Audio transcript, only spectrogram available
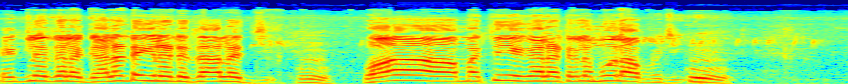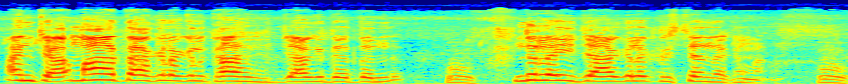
ಎಂಕ್ಲೆದಲ್ಲ ಗಲಾಟೆ ಗಿಲಾಟೆ ದಾಲಜ್ಜಿ ವಾ ಮತಿ ಗಲಾಟೆಲ್ಲ ಮೂಲ ಅಪ್ಪುಜಿ ಅಂಚ ಮಾತ ಅಕಲಕಲ್ ಕಾ ಜಾಗದ ತಂದು. ಇಂದುಲ ಈ ಜಾಗಲ ಕ್ರಿಶ್ಚಿಯನ್ ದಕ್ಕನ ಹ್ಮ್.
